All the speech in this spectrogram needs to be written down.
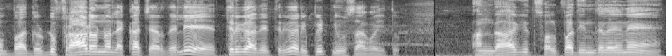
ಒಬ್ಬ ದೊಡ್ಡ ಫ್ರಾಡ್ ಅನ್ನೋ ಲೆಕ್ಕಾಚಾರದಲ್ಲಿ ತಿರ್ಗಾ ಅದೇ ತಿರ್ಗಾ ರಿಪೀಟ್ ನ್ಯೂಸ್ ಆಗೋಯಿತು. ಹಂಗಾಗಿದ್ದು ಸ್ವಲ್ಪ ದಿನದಲ್ಲೇ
